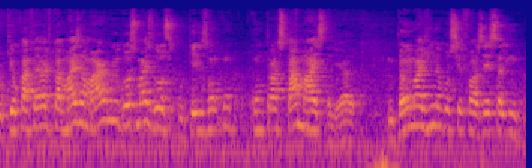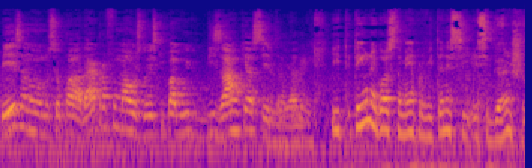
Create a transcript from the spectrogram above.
Porque o café vai ficar mais amargo e o doce mais doce, porque eles vão con- contrastar mais, tá ligado? Então imagina você fazer essa limpeza no, no seu paladar pra fumar os dois, que bagulho bizarro que ia ser, tá ligado? E tem um negócio também, aproveitando esse, esse gancho,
